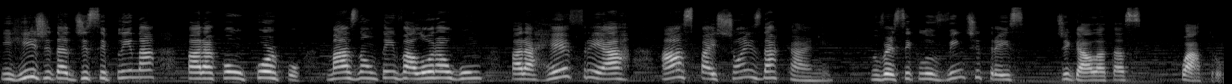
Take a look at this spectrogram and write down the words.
e rígida disciplina para com o corpo, mas não tem valor algum para refrear as paixões da carne. No versículo 23 de Gálatas 4.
